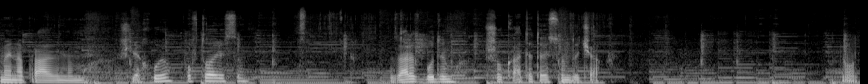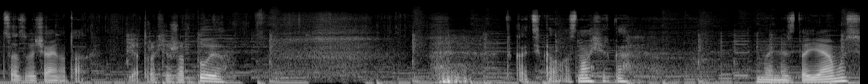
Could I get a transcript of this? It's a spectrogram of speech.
ми на правильному шляху, повторюся. Зараз будемо шукати той сундучок. Ну, це звичайно так. Я трохи жартую. Така цікава знахідка. Ми не здаємось.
